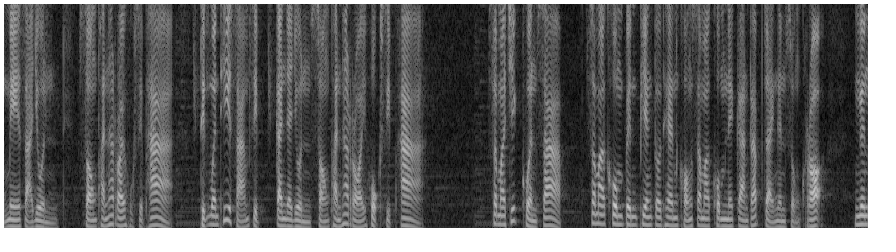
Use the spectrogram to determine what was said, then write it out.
1 เมษายน 2565 ถึงวันที่ 30 กันยายน 2565 สมาชิกควรทราบ สมาคมเป็นเพียงตัวแทนของสมาคมในการรับจ่ายเงินสงเคราะห์ เงิน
